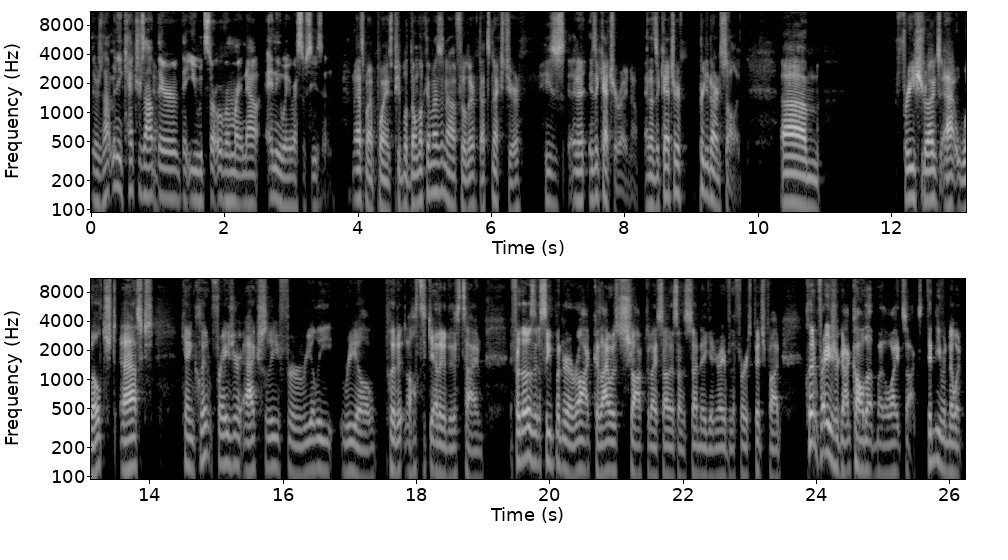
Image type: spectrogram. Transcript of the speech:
there's not many catchers out yeah. there that you would start over him right now anyway. Rest of season. That's my point. Is people don't look at him as an outfielder. That's next year. He's uh, is a catcher right now, and as a catcher, pretty darn solid. Um, Free shrugs at Welched asks, can Clint Frazier actually, for really real, put it all together this time? For those that sleep under a rock, because I was shocked when I saw this on Sunday getting ready for the first pitch pod. Clint Frazier got called up by the White Sox. Didn't even know what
